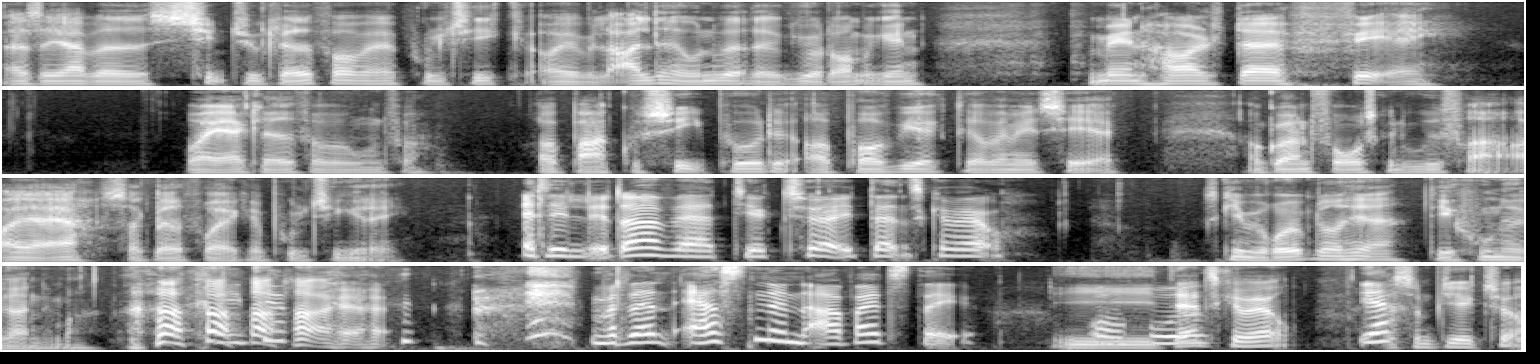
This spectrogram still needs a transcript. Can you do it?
Altså, jeg har været sindssygt glad for at være i politik, og jeg vil aldrig have undværet at gjort om igen. Men hold da ferie, hvor jeg er glad for at være udenfor. Og bare kunne se på det og påvirke det og være med til at, at gøre en forskel udefra. Og jeg er så glad for, at jeg kan politik i dag. Er det lettere at være direktør i Dansk Erhverv? Skal vi røbe noget her? Det er 100 gange meget. ja. Hvordan er sådan en arbejdsdag? I Dansk Erhverv? Ja. Som direktør?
